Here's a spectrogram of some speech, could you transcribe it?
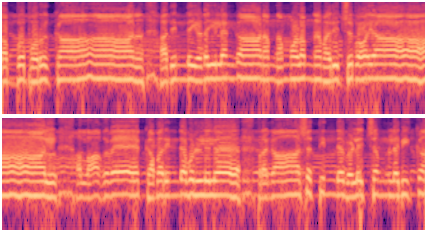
റബ്ബ് പൊറുക്കാൻ അതിന്റെ ഇടയിലെങ്കാണം നമ്മളൊന്ന് മരിച്ചു പോയാൽ അള്ളാഹുവേ കബറിന്റെ ഉള്ളിൽ പ്രകാശത്തിന്റെ വെളിച്ചം ലഭിക്കാൻ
